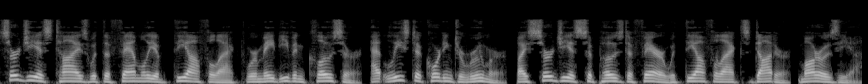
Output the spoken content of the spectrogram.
Sergius' ties with the family of Theophylact were made even closer, at least according to rumor, by Sergius' supposed affair with Theophylact's daughter, Marozia.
